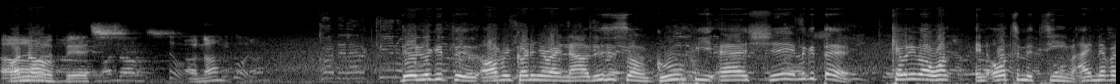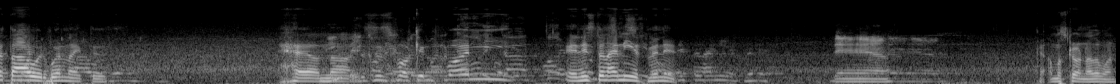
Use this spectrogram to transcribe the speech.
Oh, oh, no. what a bitch. Oh no. Dude, look at this. Oh, I'm recording it right now. This is some goofy ass shit. Look at that. Can't believe I won an ultimate team. I never thought I would win like this. Hell no. This is fucking funny. And it's the 90th minute. Damn. Okay, I'm gonna score another one.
